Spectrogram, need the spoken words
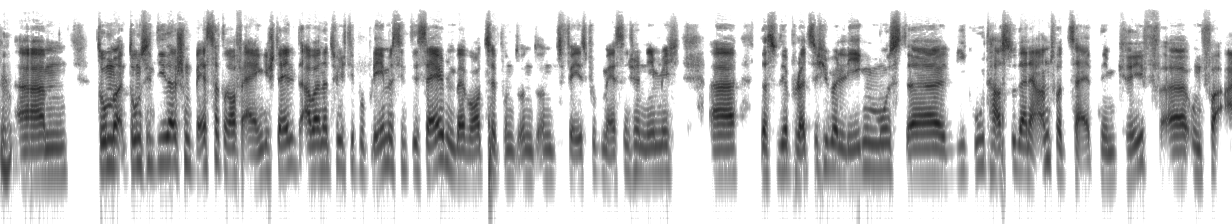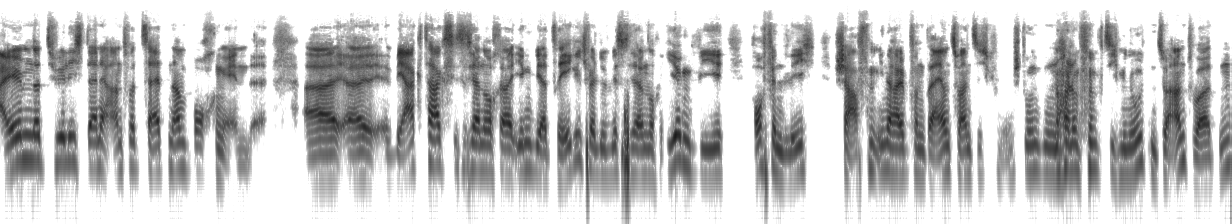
Mhm. Ähm, darum, darum sind die da schon besser drauf eingestellt, aber natürlich die Probleme sind dieselben bei WhatsApp und, und, und Facebook Messenger, nämlich, äh, dass du dir plötzlich überlegen überlegen musst, äh, wie gut hast du deine Antwortzeiten im Griff äh, und vor allem natürlich deine Antwortzeiten am Wochenende. Äh, äh, werktags ist es ja noch äh, irgendwie erträglich, weil du wirst es ja noch irgendwie hoffentlich schaffen, innerhalb von 23 Stunden 59 Minuten zu antworten.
